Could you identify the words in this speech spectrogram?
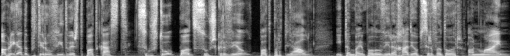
Obrigada por ter ouvido este podcast. Se gostou, pode subscrevê-lo, pode partilhá-lo e também pode ouvir a Rádio Observador online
